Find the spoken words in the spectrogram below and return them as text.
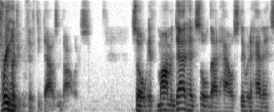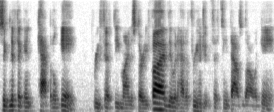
$350,000. So if mom and dad had sold that house, they would have had a significant capital gain. 350 minus 35, they would have had a $315,000 gain.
